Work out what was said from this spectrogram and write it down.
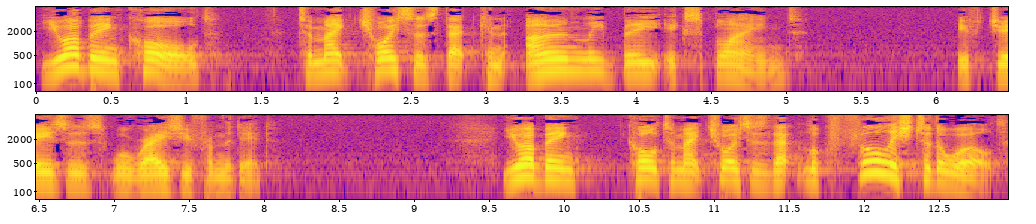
you are being called to make choices that can only be explained if Jesus will raise you from the dead. You are being called to make choices that look foolish to the world.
